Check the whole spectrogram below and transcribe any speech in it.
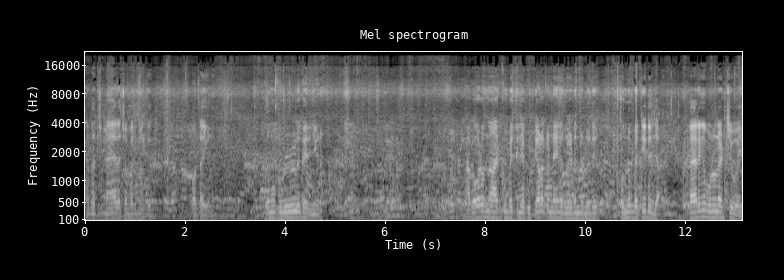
എന്താ ചു- നേരെ ചുമരുമൊക്കെ ഓട്ടായിക്കണ്. റൂമ് ഫുള്ള് കരിഞ്ഞിക്കണ്. അപകടമൊന്നും ആർക്കും പറ്റില്ല. കുട്ടികളൊക്കെ ഉണ്ടായതിന് വീടിന്റെ ഉള്ളിൽ ഒന്നും പറ്റിയിട്ടില്ല. വയറിങ് ഫുള്ള് അടിച്ചു പോയി.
